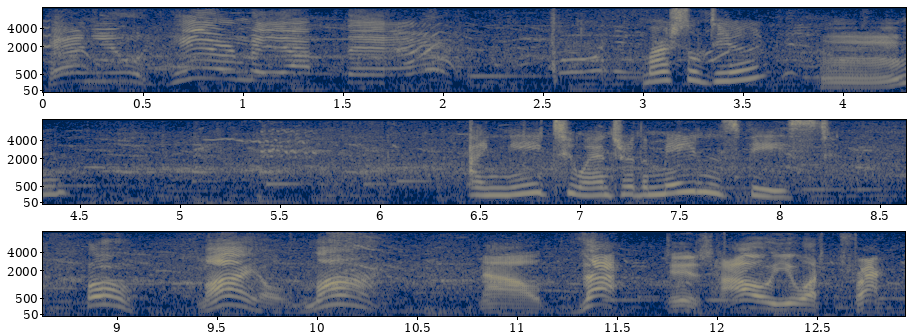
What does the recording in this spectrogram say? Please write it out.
Can you hear me up there? Marshal Dune, Hmm? I need to enter the Maiden's Feast. Oh, my, oh, my. Now that is how you attract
